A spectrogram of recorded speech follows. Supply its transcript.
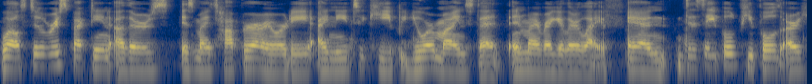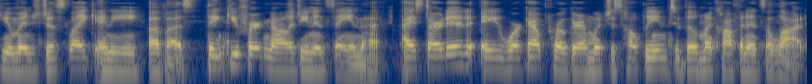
While still respecting others is my top priority, I need to keep your mindset in my regular life. And disabled people are humans just like any of us. Thank you for acknowledging and saying that. I started a workout program which is helping to build my confidence a lot.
